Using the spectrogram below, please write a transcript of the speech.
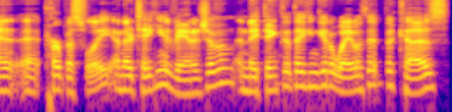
and uh, purposefully, and they're taking advantage of them, and they think that they can get away with it because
